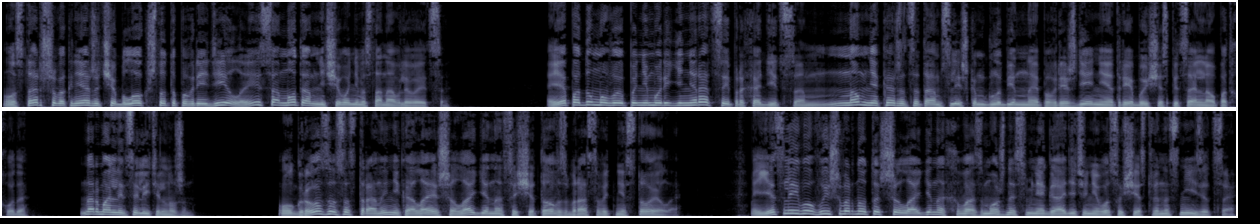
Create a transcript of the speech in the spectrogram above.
У старшего княжича блок что-то повредил, и само там ничего не восстанавливается. Я подумываю по нему регенерации проходиться, но мне кажется, там слишком глубинное повреждение, требующее специального подхода. Нормальный целитель нужен. Угрозу со стороны Николая Шелагина со счетов сбрасывать не стоило. Если его вышвырнут из Шелагинах, возможность мне гадить у него существенно снизится.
